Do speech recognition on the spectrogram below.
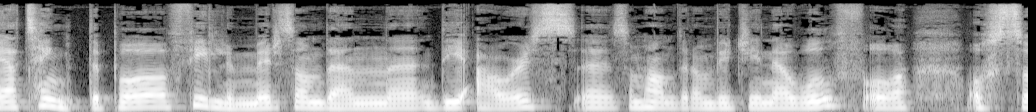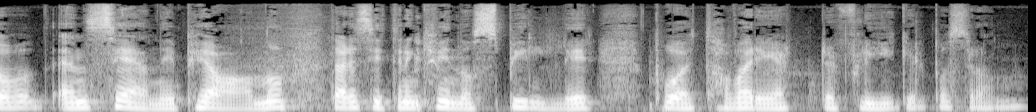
jeg tenkte på filmer som den The Hours som som handler om Virginia Woolf, og også en scene i piano der det sitter en kvinne og spiller på et havarert flygel på stranden.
